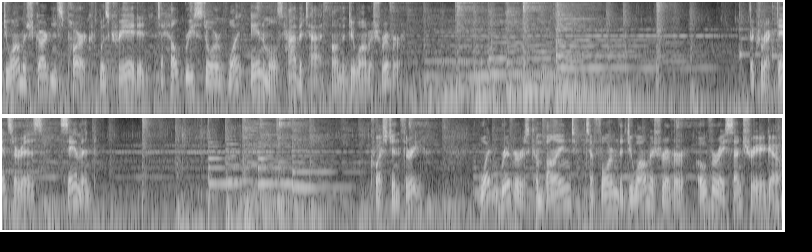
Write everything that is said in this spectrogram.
Duwamish Gardens Park was created to help restore what animal's habitat on the Duwamish River? The correct answer is salmon. Question 3. What rivers combined to form the Duwamish River over a century ago?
